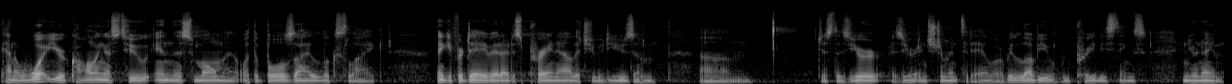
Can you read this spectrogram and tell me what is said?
kind of what you're calling us to in this moment, what the bullseye looks like. Thank you for David. I just pray now that you would use him um, just as your as your instrument today, Lord. We love you. We pray these things in your name.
